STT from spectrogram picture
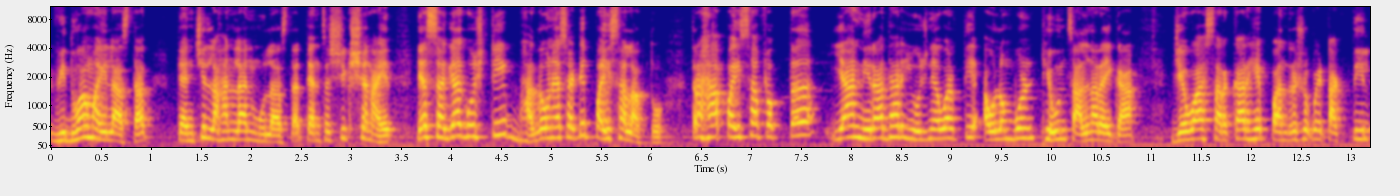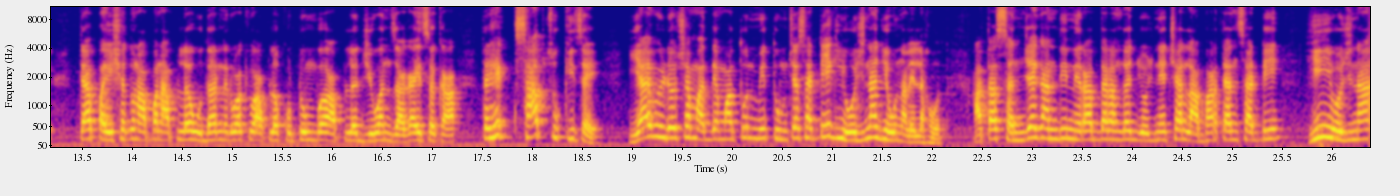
विधवा महिला असतात त्यांची लहान लहान मुलं असतात त्यांचं शिक्षण आहेत या सगळ्या गोष्टी भागवण्यासाठी पैसा लागतो. तर हा पैसा फक्त या निराधार योजनेवरती अवलंबून ठेवून चालणार आहे का? जेव्हा सरकार हे पंधराशे रुपये टाकतील त्या पैशातून आपण आपलं उदरनिर्वाह किंवा आपलं कुटुंब आपलं जीवन जगायचं का? तर हे साफ चुकीचं आहे. या व्हिडिओच्या माध्यमातून मी तुमच्यासाठी एक योजना घेऊन आलेलो आहोत. आता संजय गांधी निराधार अनुदान योजनेच्या लाभार्थ्यांसाठी ही योजना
